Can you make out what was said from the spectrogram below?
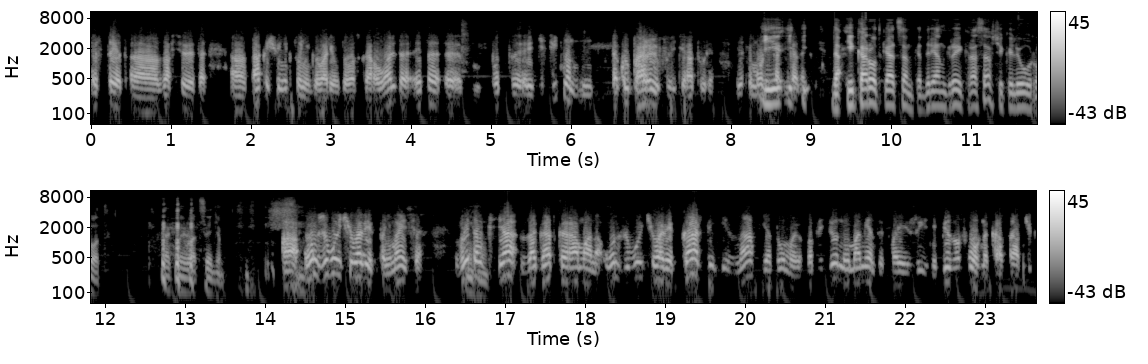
эстет э, за все это, э, так еще никто не говорил до Оскара Уальда. Это э, вот э, действительно такой прорыв в литературе, если можно и, так сказать. И, да, и короткая оценка. Дриан Грей красавчик или урод? Как мы его оценим? А он живой человек, понимаете? В этом вся загадка романа. Он живой человек. Каждый из нас, я думаю, в определенные моменты своей жизни, безусловно, красавчик,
